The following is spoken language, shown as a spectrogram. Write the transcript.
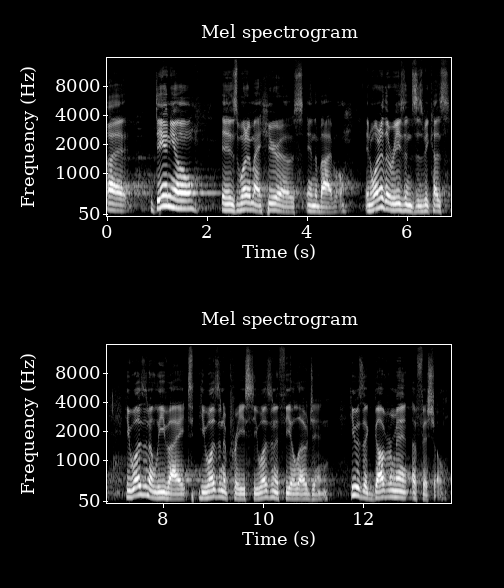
uh, Daniel is one of my heroes in the Bible. And one of the reasons is because he wasn't a Levite, he wasn't a priest, he wasn't a theologian. He was a government official.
